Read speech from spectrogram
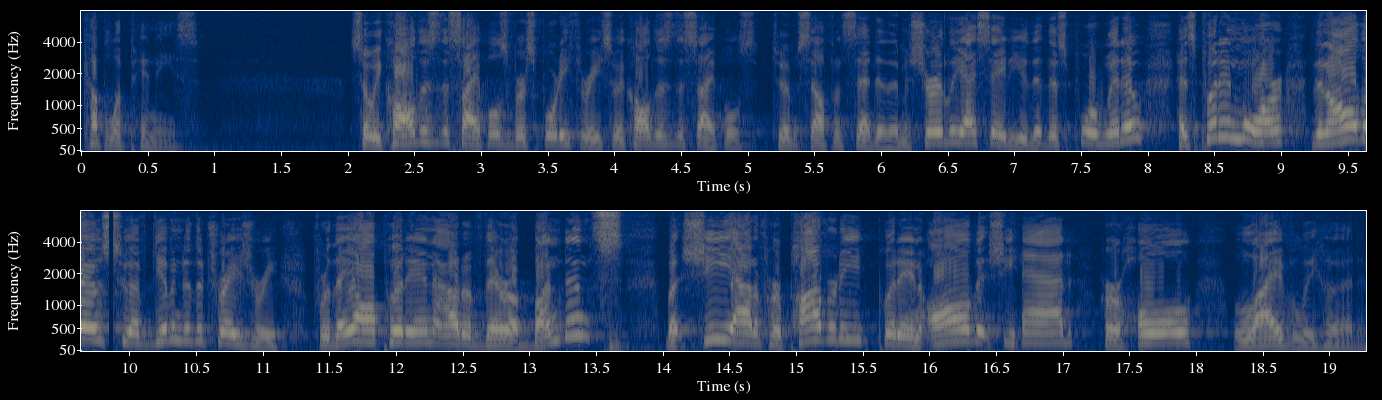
couple of pennies. So he called his disciples, verse 43. So he called his disciples to himself and said to them, Assuredly I say to you that this poor widow has put in more than all those who have given to the treasury, for they all put in out of their abundance, but she out of her poverty put in all that she had, her whole livelihood.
